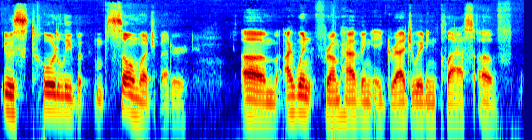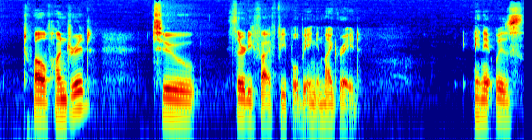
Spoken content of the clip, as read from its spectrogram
It was totally so much better. Um, I went from having a graduating class of 1,200 to 35 people being in my grade and it was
